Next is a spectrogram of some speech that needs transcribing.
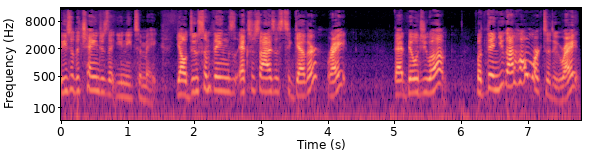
these are the changes that you need to make. Y'all do some things, exercises together, right? That build you up. But then you got homework to do, right?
